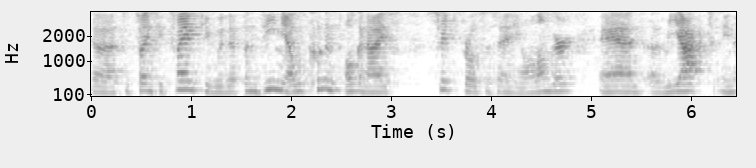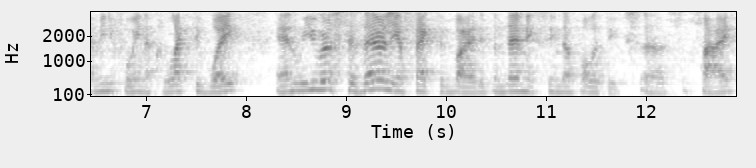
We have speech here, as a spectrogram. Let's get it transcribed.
uh, to 2020 with the pandemic. We couldn't organize street protests any longer and uh, react in a meaningful, in a collective way. And we were severely affected by the pandemics in the politics uh, side.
